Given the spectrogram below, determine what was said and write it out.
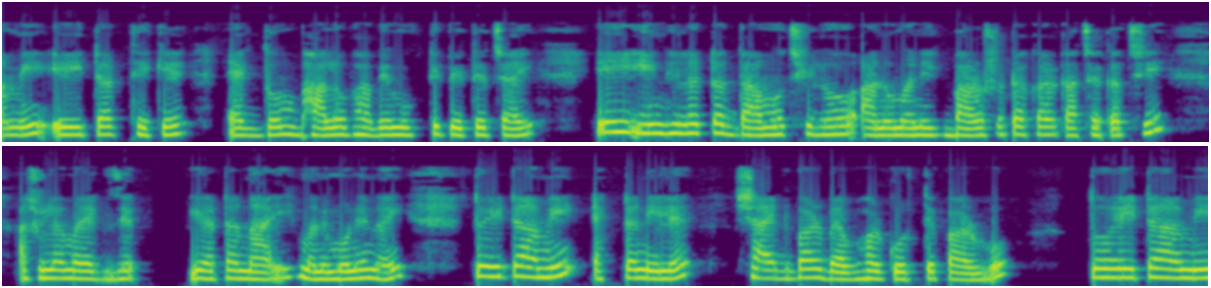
আমি এইটার থেকে একদম ভালোভাবে মুক্তি পেতে চাই, এই ইনহেলারটার দামও ছিল আনুমানিক বারোশো টাকার কাছাকাছি। আসলে আমার একজ্যাক্ট ইয়াটা নাই মানে মনে নাই। তো এটা আমি একটা নিলে ষাট বার ব্যবহার করতে পারব। তো এটা আমি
